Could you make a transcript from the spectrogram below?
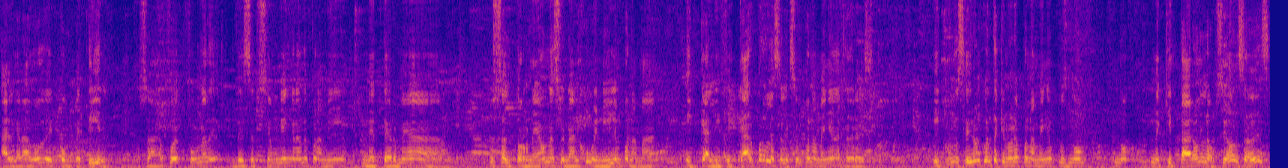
al grado de competir. O sea, fue, fue una de- decepción bien grande para mí meterme a, pues, al torneo nacional juvenil en Panamá y calificar para la selección panameña de ajedrez. Y cuando se dieron cuenta que no era panameño, pues no, no me quitaron la opción, ¿sabes?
